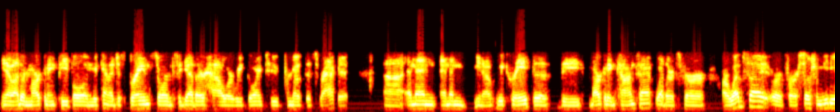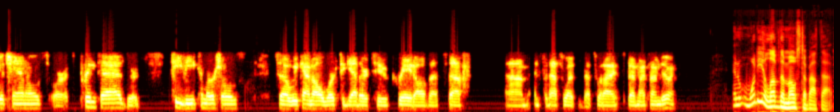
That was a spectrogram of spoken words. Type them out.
you know, other marketing people. And we kind of just brainstorm together how are we going to promote this racket. Uh, and then and then you know we create the the marketing content whether it's for our website or for our social media channels or it's print ads or it's TV commercials. So we kind of all work together to create all that stuff. Um, and so that's what that's what I spend my time doing. And what do you love the most about that?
